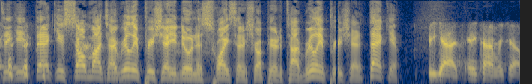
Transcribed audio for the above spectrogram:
Tiki, thank you so much. I really appreciate you doing this twice in a short period of time. Really appreciate it. Thank you. Be guys. Anytime. Reach out.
